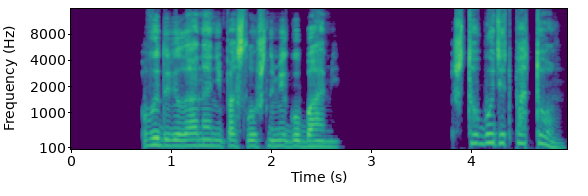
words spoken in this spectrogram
— выдавила она непослушными губами. «Что будет потом?»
